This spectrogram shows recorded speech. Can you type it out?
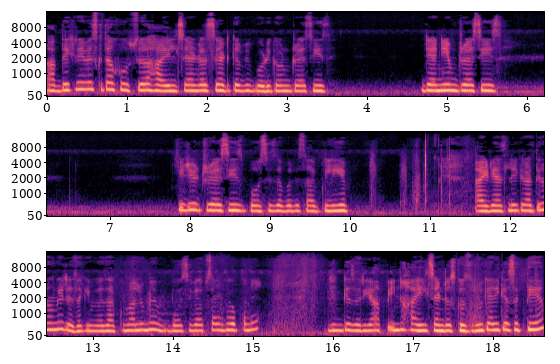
आप देख रहे हैं कितना खूबसूरत हाई सैंडल से हटकर भी बॉडी काउंट ड्रेसेस डेनियम ड्रेसेस ये ड्रेसेस बहुत सी ज़बरदस्त आपके लिए आइडियाज़ लेकर आते रहूँगी। जैसा कि बस आपको मालूम है, बहुत सी वेबसाइट भी ओपन है, जिनके ज़रिए आप इन हाई सेंटर्स को ज़रूर कैरी कर सकती हैं।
